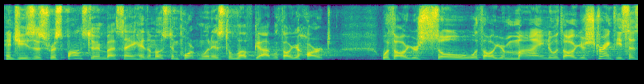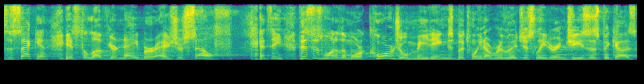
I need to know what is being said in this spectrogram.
And Jesus responds to him by saying, Hey, the most important one is to love God with all your heart, with all your soul, with all your mind, and with all your strength. He says the second is to love your neighbor as yourself. And see, this is one of the more cordial meetings between a religious leader and Jesus because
